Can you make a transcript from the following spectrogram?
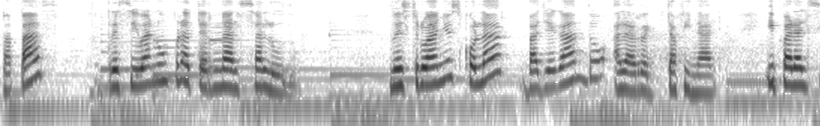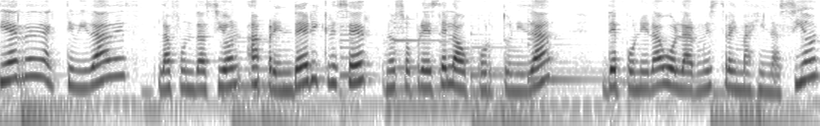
papás, reciban un fraternal saludo. Nuestro año escolar va llegando a la recta final y para el cierre de actividades, la Fundación Aprender y Crecer nos ofrece la oportunidad de poner a volar nuestra imaginación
